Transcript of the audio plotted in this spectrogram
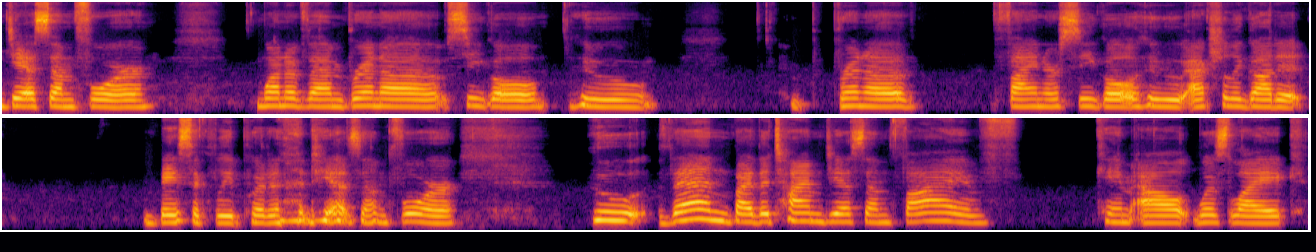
DSM four. One of them, Bryna Siegel, who Bryna Finer Siegel, who actually got it basically put in the DSM four, who then by the time DSM five came out was like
